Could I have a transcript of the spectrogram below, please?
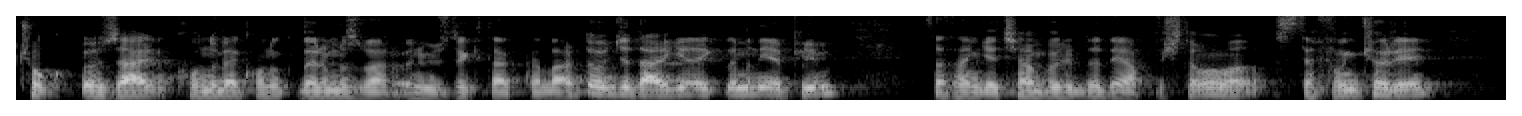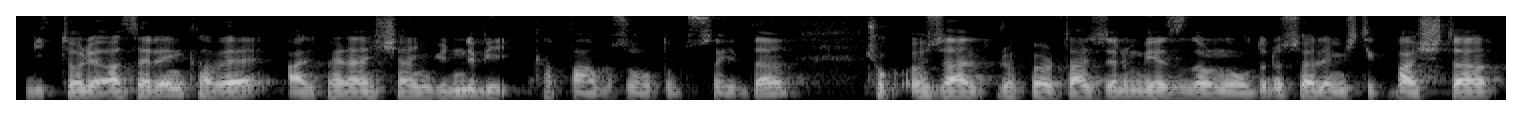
Çok özel konu ve konuklarımız var önümüzdeki dakikalarda. Önce dergi reklamını yapayım. Zaten geçen bölümde de yapmıştım ama Stephen Curry Victoria Azarenka ve Alperen Şengünlü bir kapağımız oldu bu sayıda. Çok özel röportajların ve yazıların olduğunu söylemiştik. Başta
